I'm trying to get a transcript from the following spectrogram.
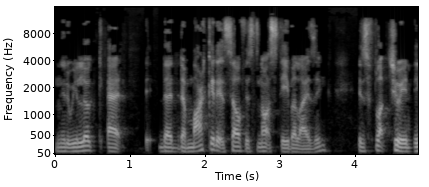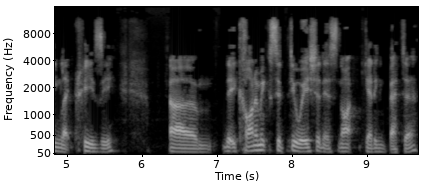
We look at the the market itself is not stabilizing; it's fluctuating like crazy um, the economic situation is not getting better.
